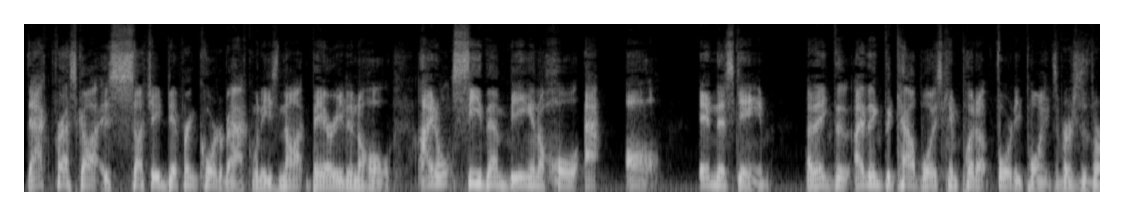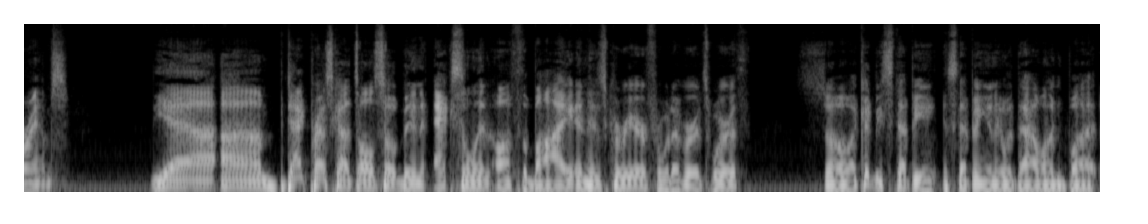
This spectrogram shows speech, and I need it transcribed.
Dak Prescott is such a different quarterback when he's not buried in a hole. I don't see them being in a hole at all in this game. I think the I think the Cowboys can put up 40 points versus the Rams. Yeah, um, Dak Prescott's also been excellent off the bye in his career for whatever it's worth. So I could be stepping stepping in it with that one, but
